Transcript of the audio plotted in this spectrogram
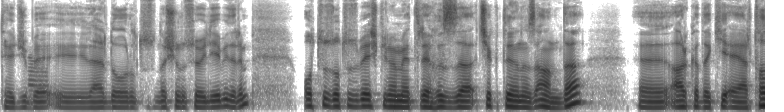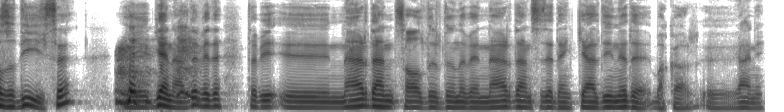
tecrübe Evet. eee, ler doğrultusunda şunu söyleyebilirim. 30-35 kilometre hıza çıktığınız anda, eee, arkadaki eğer tazı değilse, eee, genelde ve de tabii, eee, nereden saldırdığına ve nereden size denk geldiğine de bakar. Eee, yani,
